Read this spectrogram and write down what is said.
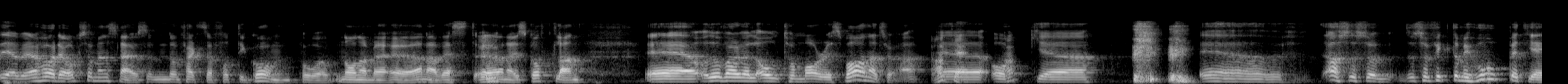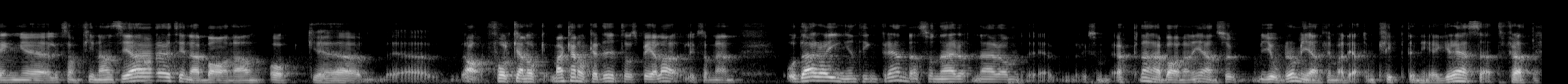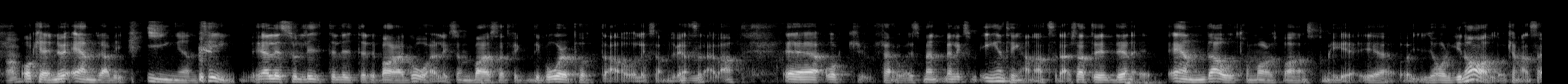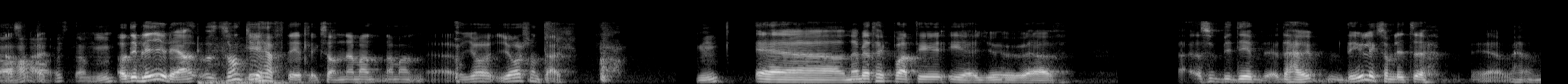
jag hörde också om en sån här som de faktiskt har fått igång på någon av de här öarna, västöarna mm. i Skottland. Eh, och då var det väl Old Tom Morris-bana tror jag. Okay. Eh, och ja. eh, alltså så, så fick de ihop ett gäng eh, liksom, finansiärer till den här banan och eh, ja, folk kan åka, man kan åka dit och spela liksom, en och där har ingenting förändrats. Och när, när de eh, liksom öppnade den här banan igen så gjorde de egentligen bara det att de klippte ner gräset. För att okej, okay, nu ändrar vi ingenting. Eller så lite, lite det bara går. Liksom, bara så att vi, det går att putta och liksom, du vet mm. sådär va. Eh, och fairways, men, men liksom ingenting annat sådär. Så att det, det är den enda Old Tom Morris-banan som är, är, i original då kan man säga. Jaha, det. Mm. Och det blir ju det. Sånt är ju mm. häftigt liksom när man, när man eh, gör, gör sånt där. Mm. Eh, när vi har tänkt på att det är ju eh, alltså det, det, här det är ju liksom lite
